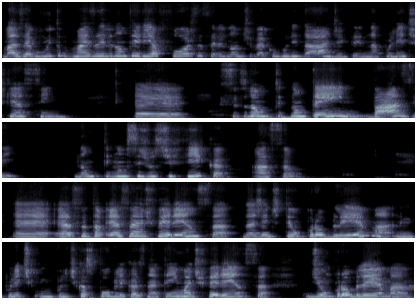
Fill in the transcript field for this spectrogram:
mas é muito, mas ele não teria força se ele não tiver comunidade, entende? Na política é assim. É, se tu não, não tem base, não, não se justifica a ação. É, essa, essa é a diferença da gente ter um problema em, em políticas públicas, né? Tem uma diferença de um problema,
